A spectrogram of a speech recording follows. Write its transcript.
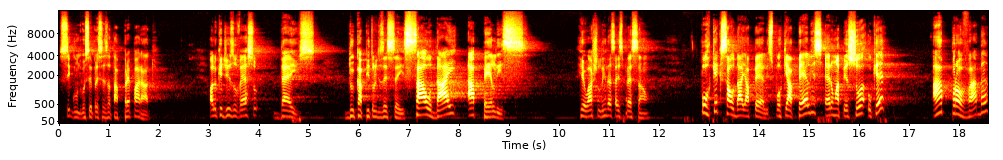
Segundo, você precisa estar preparado. Olha o que diz o verso 10 do capítulo 16: Saudai a peles. Eu acho linda essa expressão. Por que, que saudai a peles? Porque a peles era uma pessoa, o quê? Aprovada.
